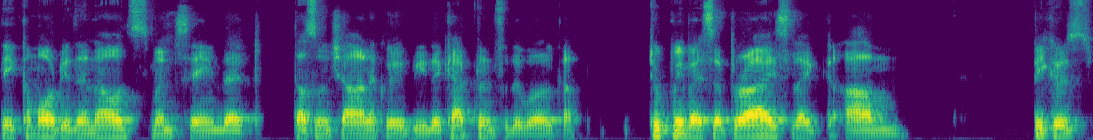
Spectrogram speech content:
they come out with an announcement saying that Dasun Shanaka will be the captain for the World Cup. Took me by surprise, like um, because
